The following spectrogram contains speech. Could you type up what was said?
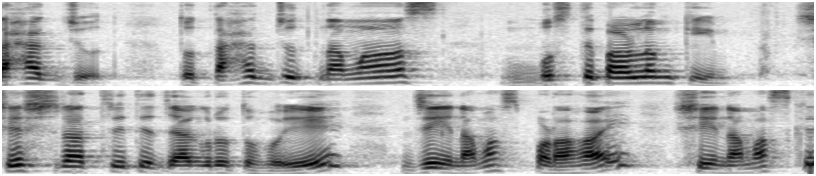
তাহাজ্জুদ। তো তাহাজ্জুদ নামাজ বুঝতে পারলাম কি? শেষ রাত্রিতে জাগ্রত হয়ে যে নামাজ পড়া হয়, সেই নামাজকে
